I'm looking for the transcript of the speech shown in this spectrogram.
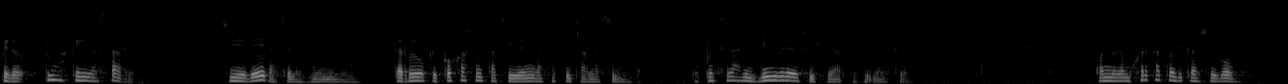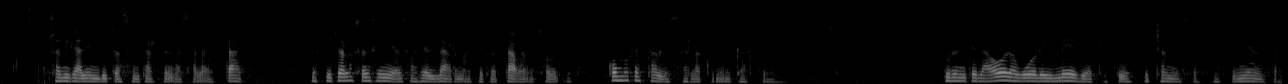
Pero tú no has querido hacerlo. Si de veras eres mi amiga, te ruego que cojas un taxi y vengas a escuchar la cinta. Después serás libre de suicidarte si lo deseas. Cuando la mujer católica llegó su amiga le invitó a sentarse en la sala de estar y escuchar las enseñanzas del Dharma que trataban sobre cómo restablecer la comunicación. Durante la hora u hora y media que estuvo escuchando esas enseñanzas,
